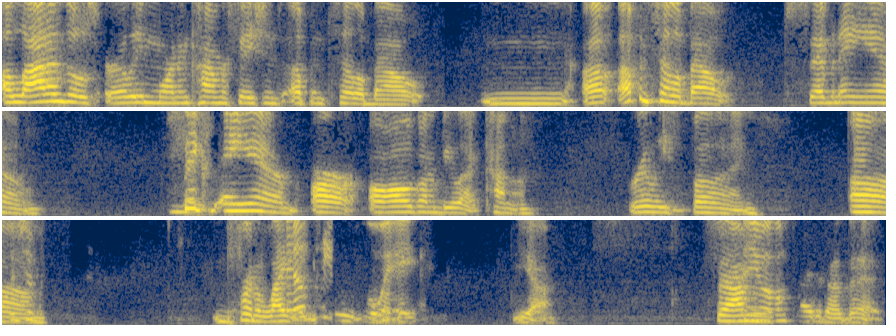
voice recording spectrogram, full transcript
a lot of those early morning conversations up until about mm, up, up until about 7 a.m., 6 a.m. are all going to be like kind of really fun. Um, for the light. Awake. Yeah. So I'm Anyway. excited about that.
